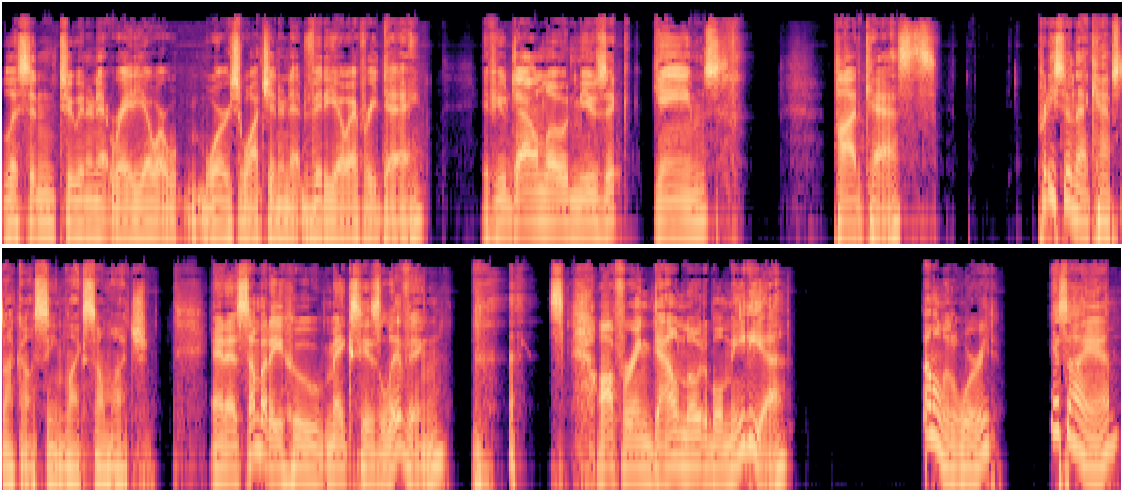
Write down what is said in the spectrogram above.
listen to internet radio or worse, watch internet video every day, if you download music, games, podcasts, pretty soon that cap's not going to seem like so much. And as somebody who makes his living offering downloadable media, I'm a little worried. Yes, I am.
